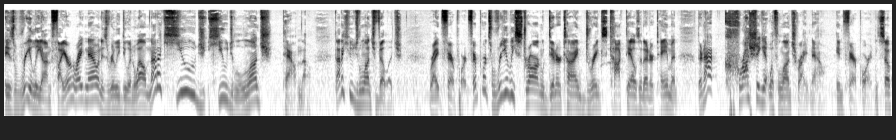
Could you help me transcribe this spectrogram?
is really on fire right now and is really doing well. Not a huge, huge lunch town, though. Not a huge lunch village, right? Fairport. Fairport's really strong dinner time, drinks, cocktails, and entertainment. They're not crushing it with lunch right now in Fairport. And so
